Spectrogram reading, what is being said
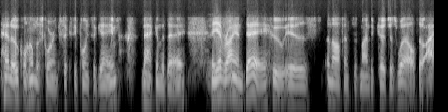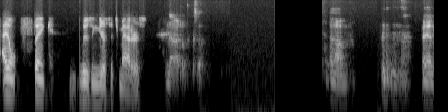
had Oklahoma scoring 60 points a game back in the day. Yeah. And you have Ryan Day, who is an offensive minded coach as well. So I, I don't think losing Yurcich matters. No, I don't think so. Um, and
